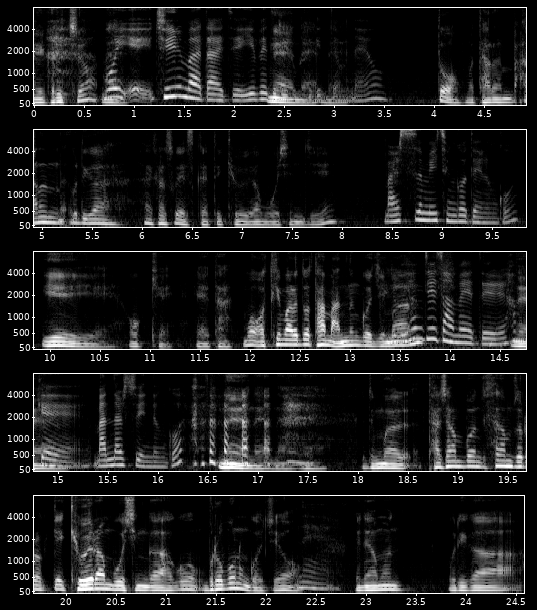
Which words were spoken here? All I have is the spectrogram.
예 그렇죠. 뭐 네. 예, 주일마다 이제 예배 드리고 네, 네, 그러기 네. 때문에요. 또 뭐 다른 많은 우리가 생각할 수가 있을 것 같아요. 교회가 무엇인지. 말씀이 증거되는 곳. 예, 예, 오케이. 예, 다 뭐 어떻게 말해도 다 맞는 그리고 거지만 형제 자매들 함께 만날 수 있는 곳. 네, 네, 네, 네. 정말 다시 한번 새삼스럽게 교회란 무엇인가 하고 물어보는 거죠. 네. 왜냐하면 우리가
